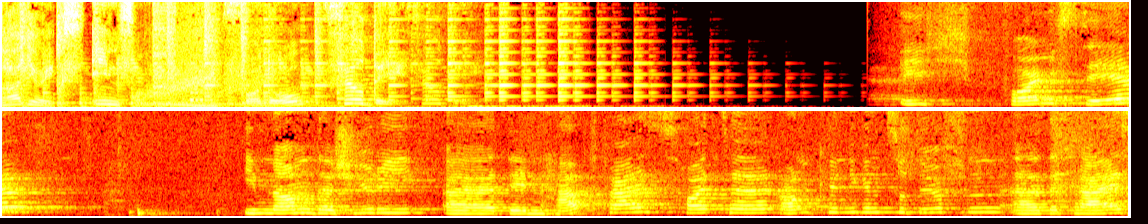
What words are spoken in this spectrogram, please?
Radio X Info. Foto für dich. Ich freue mich sehr, im Namen der Jury äh, den Hauptpreis heute ankündigen zu dürfen. Äh, der Preis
